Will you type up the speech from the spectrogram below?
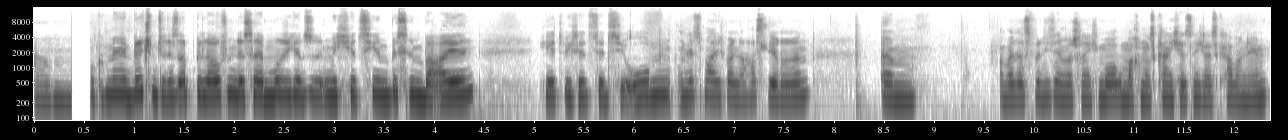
Ähm. Okay, meine Bildschirmzeit ist abgelaufen, deshalb muss ich jetzt, mich jetzt hier ein bisschen beeilen. Hedwig sitzt jetzt hier oben und jetzt mache ich mal eine Hasslehrerin. Ähm, aber das würde ich dann wahrscheinlich morgen machen, das kann ich jetzt nicht als Cover nehmen.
